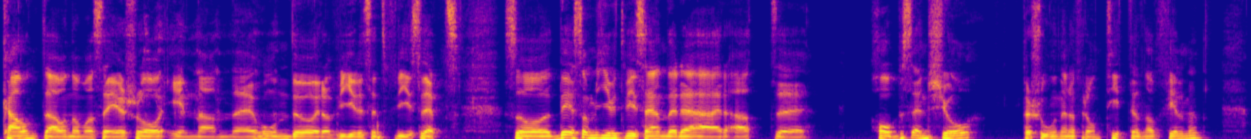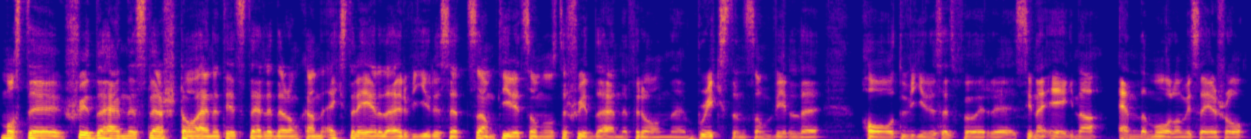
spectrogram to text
countdown om man säger så, innan eh, hon dör och viruset frisläppts. Så det som givetvis händer det är att Hobbs and Shaw, personerna från titeln av filmen, måste skydda henne slash ta henne till ett ställe där de kan extrahera det här viruset samtidigt som de måste skydda henne från eh, Brixton som vill eh, ha åt viruset för eh, sina egna ändamål om vi säger så.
